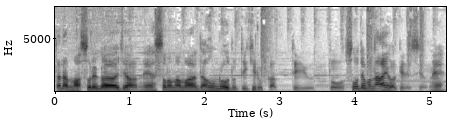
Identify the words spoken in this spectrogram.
ただまあそれがじゃあね、そのままダウンロードできるかっていうと、そうでもないわけですよね。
